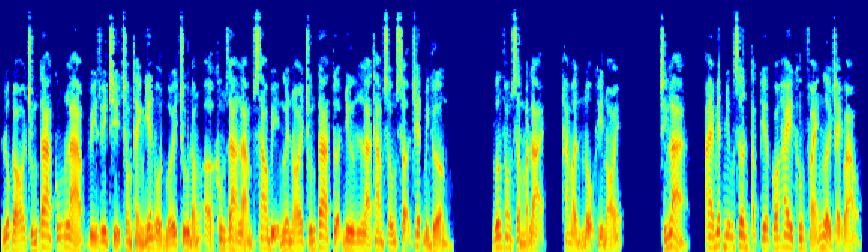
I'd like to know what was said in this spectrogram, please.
Lúc đó chúng ta cũng là vì duy trì trong thành yên ổn mới chú đóng ở không ra làm sao bị ngươi nói chúng ta tựa như là tham sống sợ chết bình thường. Vương phong sầm mặt lại, hàm ẩn nộ khí nói, chính là, ai biết những sơn tặc kia có hay không phái người chạy vào,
